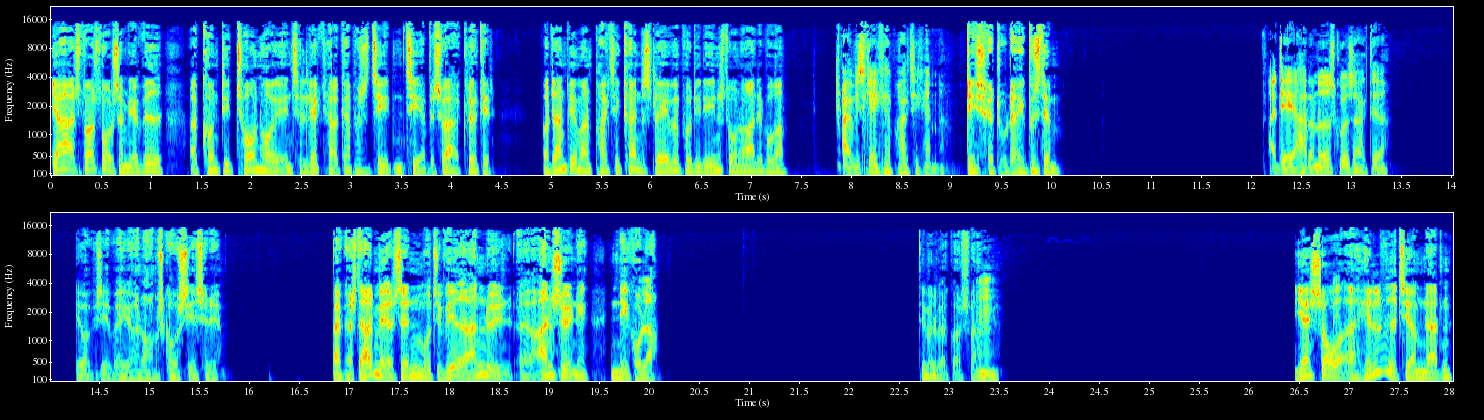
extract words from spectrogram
Jeg har et spørgsmål, som jeg ved, at kun dit tårnhøje intellekt har kapaciteten til at besvare kløgtigt. Hvordan bliver man praktikant slave på dit enestående radioprogram? Nej, vi skal ikke have praktikanter. Det skal du da ikke bestemme. Nej, det har der noget, jeg skulle have sagt der. Det må vi se, hvad Jørgen Omsgaard siger til det. Man kan starte med at sende en motiveret anlø- øh, ansøgning, Nikola. Det vil være et godt svar. Mm. Jeg sover af helvede til om natten,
